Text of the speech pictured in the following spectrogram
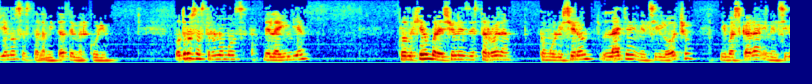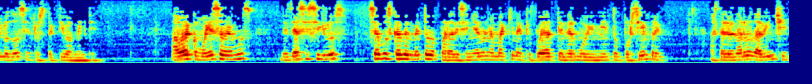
llenos hasta la mitad de mercurio. Otros astrónomos de la India produjeron variaciones de esta rueda como lo hicieron Laya en el siglo VIII y Bhaskara en el siglo XII respectivamente. Ahora, como ya sabemos, desde hace siglos se ha buscado el método para diseñar una máquina que pueda tener movimiento por siempre. Hasta Leonardo da Vinci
